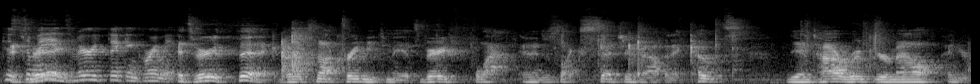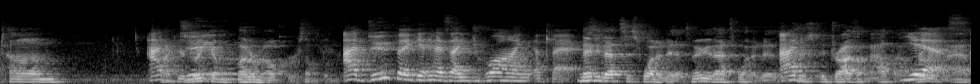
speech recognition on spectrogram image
Because to me, it's very thick and creamy. It's very thick, but it's not creamy to me. It's very flat, and it just like sets your mouth, and it coats the entire roof of your mouth and your tongue, I like you're do. drinking buttermilk or something. I do think it has a drying effect. Maybe that's just what it is. Maybe that's what it is. It I- just it dries my mouth out. Yes, really.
